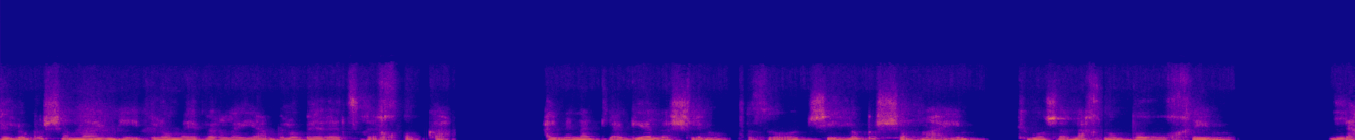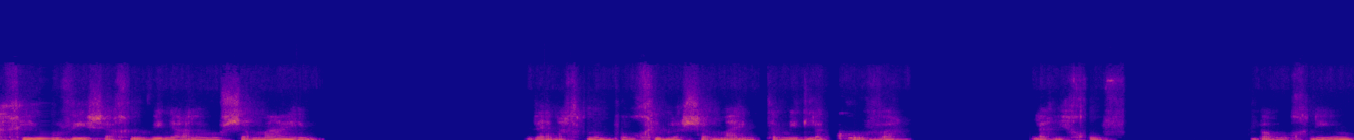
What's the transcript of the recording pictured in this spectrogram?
ולא בשמיים היא, ולא מעבר לים, ולא בארץ רחוקה. על מנת להגיע לשלמות הזאת, שהיא לא בשמיים, כמו שאנחנו בורחים לחיובי, שהחיובי נראה לנו שמיים, ואנחנו בורחים לשמיים תמיד לגובה, לריחוף, ברוחניות,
